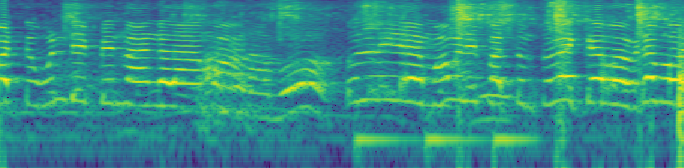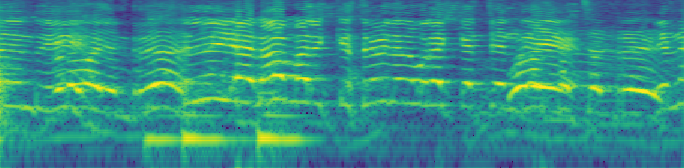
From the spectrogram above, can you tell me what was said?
மட்டும் உண்டி பின் வாங்கலாமா? துல்லிய மௌலி பத்தும் துளைக்கவோ விடவோ என்று. என்று. துல்லிய ராமருக்கு செவிதல் உரைக்கச் சென்று. என்ன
